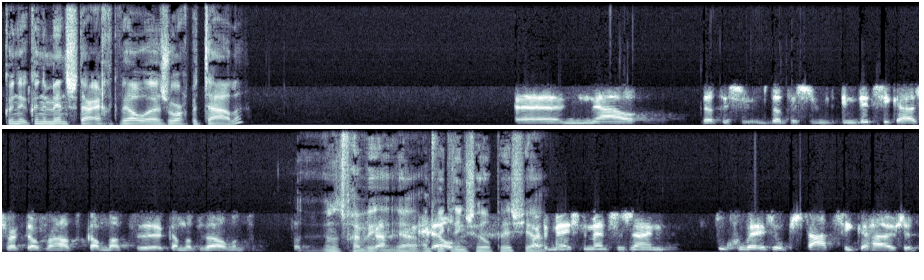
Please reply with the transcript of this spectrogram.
Kunnen, kunnen mensen daar eigenlijk wel eh, zorg betalen? Eh, nou, dat is, dat is in dit ziekenhuis waar ik het over had, kan dat, kan dat wel. Want dat, het ja, ontwikkelingshulp is, ja. Maar de meeste mensen zijn toegewezen op staatsziekenhuizen.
